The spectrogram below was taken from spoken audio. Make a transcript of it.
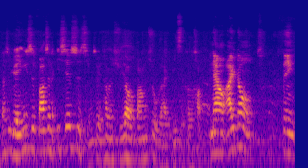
但是原因是发生了一些事情，所以他们需要帮助来彼此和好。 Now, I don't think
